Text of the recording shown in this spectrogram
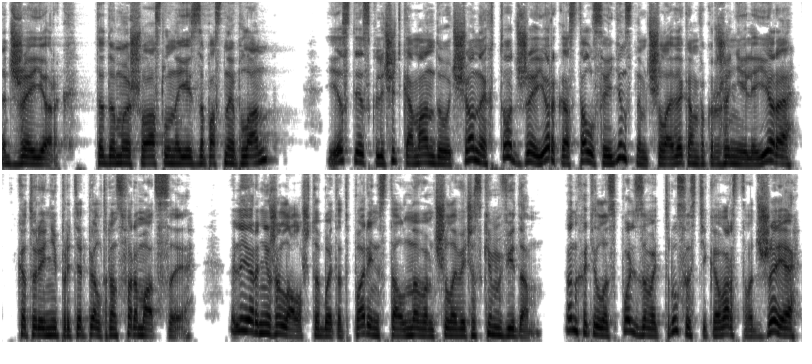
«Джей Йорк, ты думаешь, у Аслана есть запасной план?» Если исключить команду ученых, то Джей Йорк остался единственным человеком в окружении Лиера, который не претерпел трансформации. Лиер не желал, чтобы этот парень стал новым человеческим видом. Он хотел использовать трусость и коварство Джея,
